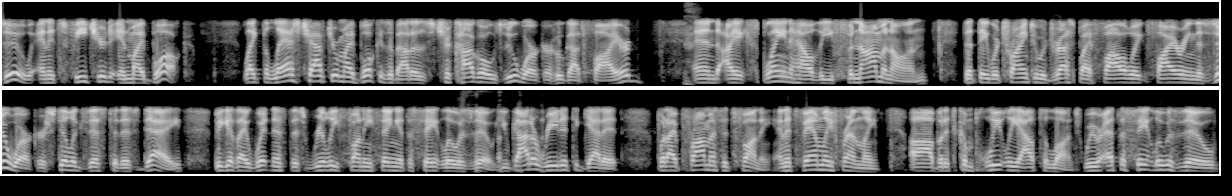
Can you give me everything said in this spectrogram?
Zoo, and it's featured in my book. Like the last chapter of my book is about a Chicago zoo worker who got fired, and I explain how the phenomenon that they were trying to address by following firing the zoo worker still exists to this day because I witnessed this really funny thing at the St. Louis Zoo. You've got to read it to get it, but I promise it's funny and it's family friendly. Uh, but it's completely out to lunch. We were at the St. Louis Zoo,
